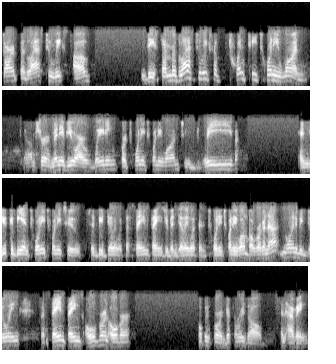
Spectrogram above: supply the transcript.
start, the last two weeks of December, the last two weeks of 2021. And I'm sure many of you are waiting for 2021 to leave. And you could be in 2022 to be dealing with the same things you've been dealing with in 2021, but we're not going to be doing the same things over and over, hoping for a different result and having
